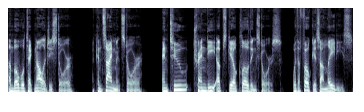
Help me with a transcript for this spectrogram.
a mobile technology store, a consignment store, and two trendy upscale clothing stores with a focus on ladies,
